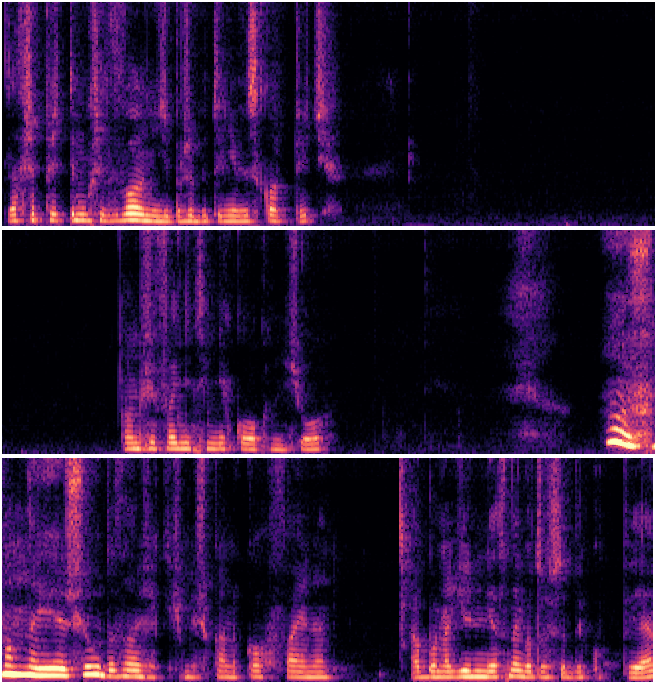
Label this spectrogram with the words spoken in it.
Zawsze przed tym muszę zwolnić, bo żeby tu nie wyskoczyć. A mi się fajnie tym nie koło kręciło. Mam nadzieję, że się uda znaleźć jakieś mieszkanko fajne. Albo na dzień jasnego coś sobie kupię.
